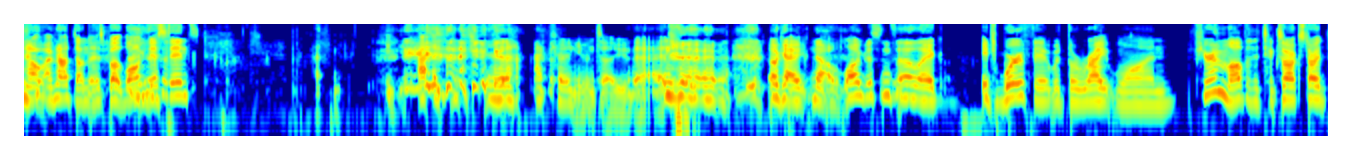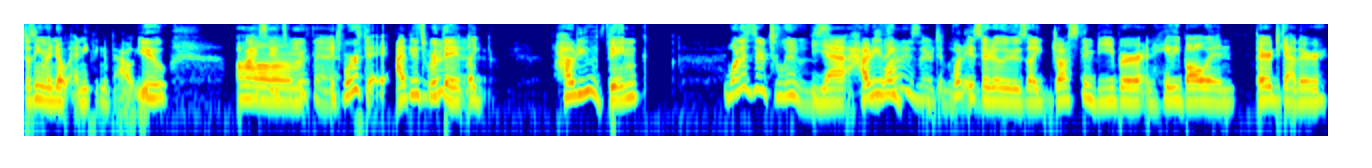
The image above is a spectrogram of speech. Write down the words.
no, I've not done this, but long distance. I, I couldn't even tell you that. okay, no, long distance though, like it's worth it with the right one. If you're in love with a TikTok star that doesn't even know anything about you, I say it's um, worth it. It's worth it. I think it's, It's worth, worth it. it. Like, how do you think What is there to lose? yeah, how do you What think? What is there to lose? is there to lose? Like Justin Bieber and Hailey Baldwin, they're together.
